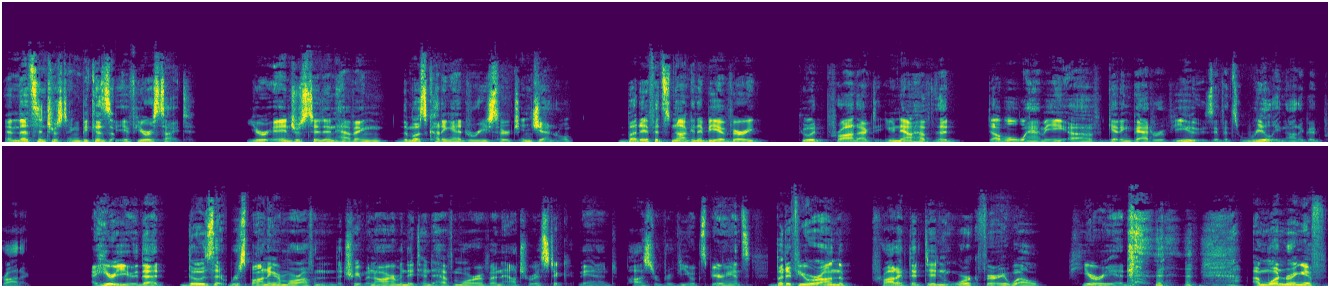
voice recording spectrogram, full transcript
And that's interesting because if you're a site, you're interested in having the most cutting edge research in general. But if it's not going to be a very good product, you now have the double whammy of getting bad reviews if it's really not a good product. I hear you that those that responding are more often the treatment arm and they tend to have more of an altruistic and positive review experience. But if you were on the product that didn't work very well, period, I'm wondering if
